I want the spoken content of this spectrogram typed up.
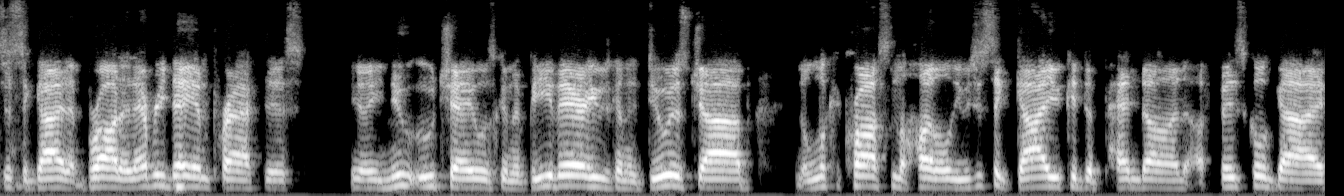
just a guy that brought it every day in practice. You know, he knew Uche was going to be there. He was going to do his job. You know, look across in the huddle. He was just a guy you could depend on. A physical guy.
